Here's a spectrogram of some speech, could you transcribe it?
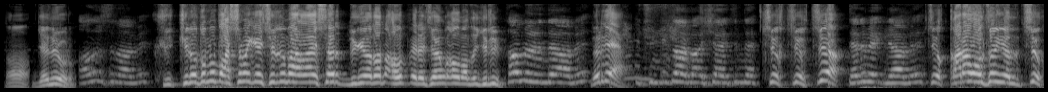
Tamam geliyorum. Alırsın abi. Ki- Kilodumu başıma geçirdim arkadaşlar. Dünyadan alıp vereceğim kalmadı gireyim. Tam önünde abi. Nerede? Üçüncü abi işaretimde. Çık çık çık. Seni bekliyor abi. Çık. Karavalcan geldi çık.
